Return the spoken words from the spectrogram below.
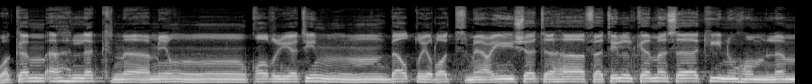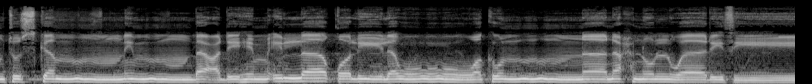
وكم أهلكنا من قرية بطرت معيشتها فتلك مساكنهم لم تسكن من بعدهم إلا قليلا وكنا نحن الوارثين.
